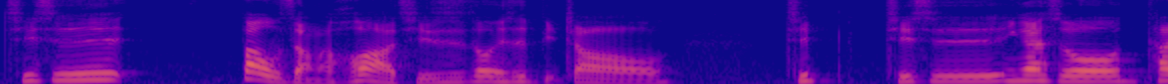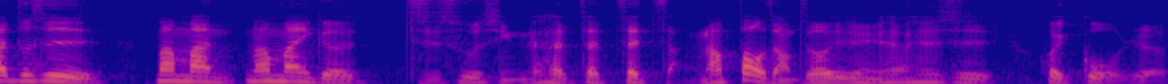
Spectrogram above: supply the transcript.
其实暴涨的话，其实都是比较，其其实应该说它都是慢慢慢慢一个指数型的它在在涨，然后暴涨之后有点像是会过热，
